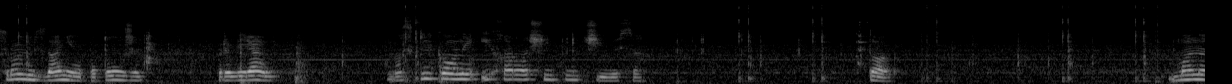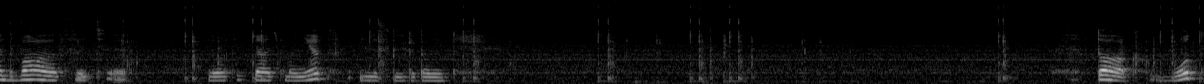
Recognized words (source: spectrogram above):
строим здание, а потом уже проверяем наскільки вони і хороші получилися. Так. У мене 20, е, 25 монет, или скільки там. Так, вот.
